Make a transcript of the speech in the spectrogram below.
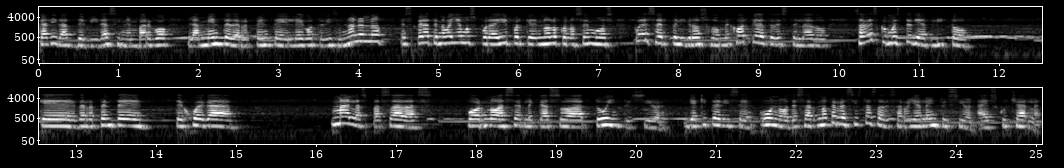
calidad de vida, sin embargo, la mente de repente, el ego te dice, no, no, no, espérate, no vayamos por ahí porque no lo conocemos, puede ser peligroso, mejor quédate de este lado. ¿Sabes como este diablito que de repente te juega malas pasadas? por no hacerle caso a tu intuición. Y aquí te dicen, uno, no te resistas a desarrollar la intuición, a escucharla.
